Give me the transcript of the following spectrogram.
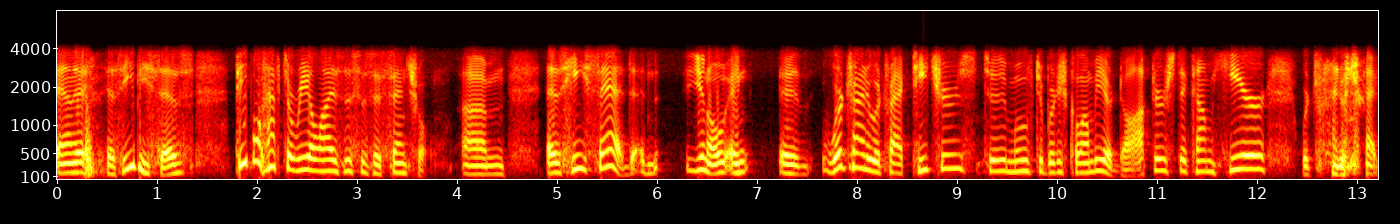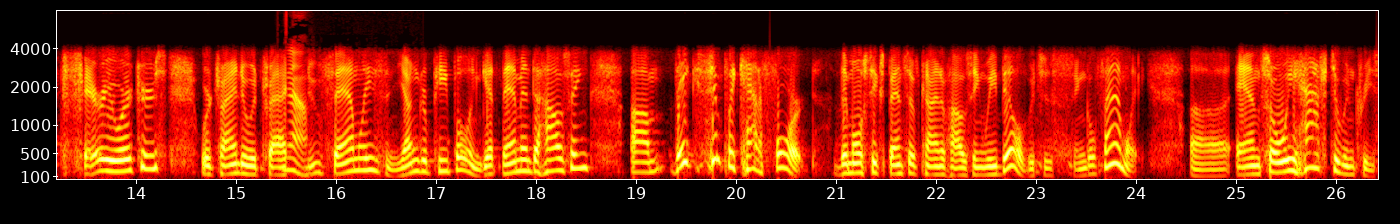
and uh, as Eby says, people have to realize this is essential. Um, as he said, you know, and uh, we're trying to attract teachers to move to British Columbia, or doctors to come here. We're trying to attract ferry workers. We're trying to attract Yeah. new families and younger people and get them into housing. Um, they simply can't afford the most expensive kind of housing we build, which is single family. Uh, and so we have to increase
